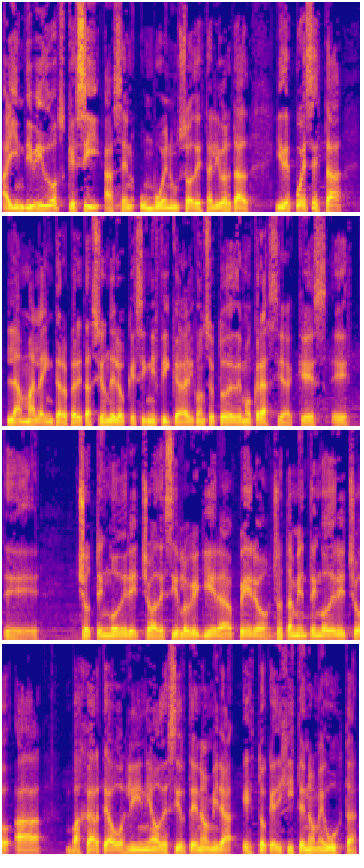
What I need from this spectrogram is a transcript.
hay individuos que sí hacen un buen uso de esta libertad y después está la mala interpretación de lo que significa el concepto de democracia, que es este yo tengo derecho a decir lo que quiera, pero yo también tengo derecho a bajarte a voz línea o decirte, no, mira, esto que dijiste no me gusta.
